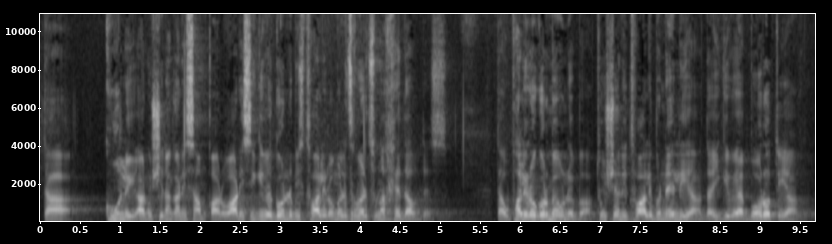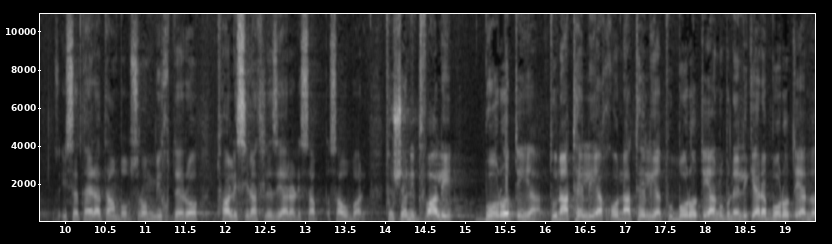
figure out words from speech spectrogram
და გული ანუ შინაგანი სამყარო არის იგივე გონების თვალი რომელიც ღმერთს უნდა ხედავდეს. და უფალი როგორ მეუნება თუ შენი თვალი ბნელია და იგივე ბოროტია ისეთნაირად ამბობს რომ მიხვდე რომ თვალი სინათლეზე არ არის საუბარი. თუ შენი თვალი ბოროტია თუ ნათელია ხო ნათელია თუ ბოროტია ანუ ბნელი კი არა ბოროტია და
